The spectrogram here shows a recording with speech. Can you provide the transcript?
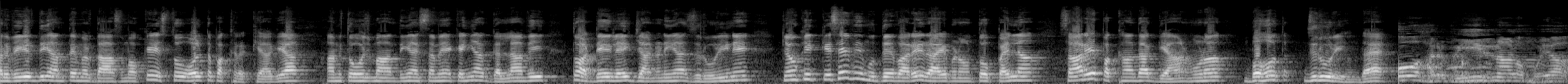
ਹਰਵੀਰ ਦੀ ਅੰਤਿਮ ਅਰਦਾਸ ਮੌਕੇ ਇਸ ਤੋਂ ਉਲਟ ਪੱਖ ਰੱਖਿਆ ਗਿਆ ਅਮਿਤੋਜ ਮਾਨ ਦੀਆਂ ਇਸ ਸਮੇਂ ਕਈਆਂ ਗੱਲਾਂ ਵੀ ਤੁਹਾਡੇ ਲਈ ਜਾਣਨੀਆਂ ਜ਼ਰੂਰੀ ਨੇ ਕਿਉਂਕਿ ਕਿਸੇ ਵੀ ਮੁੱਦੇ ਬਾਰੇ رائے ਬਣਾਉਣ ਤੋਂ ਪਹਿਲਾਂ ਸਾਰੇ ਪੱਖਾਂ ਦਾ ਗਿਆਨ ਹੋਣਾ ਬਹੁਤ ਜ਼ਰੂਰੀ ਹੁੰਦਾ ਹੈ ਉਹ ਹਰਵੀਰ ਨਾਲ ਹੋਇਆ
